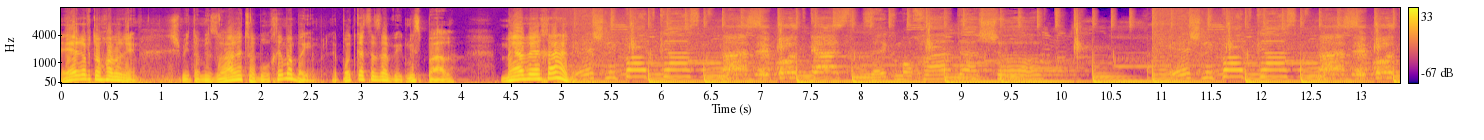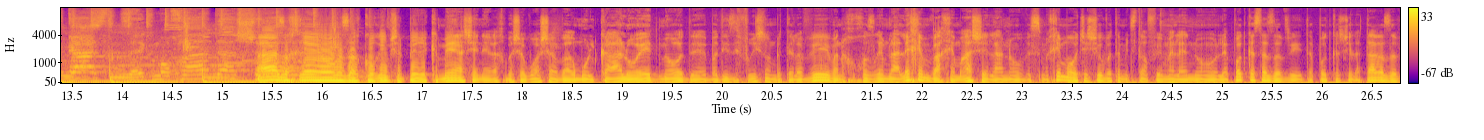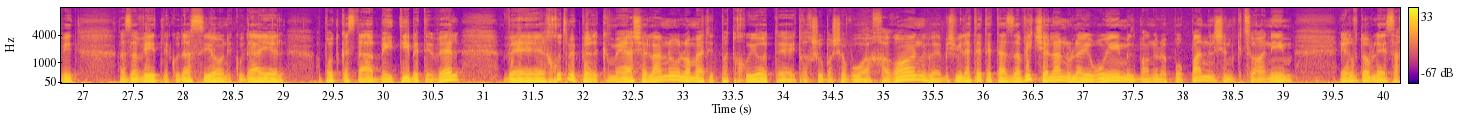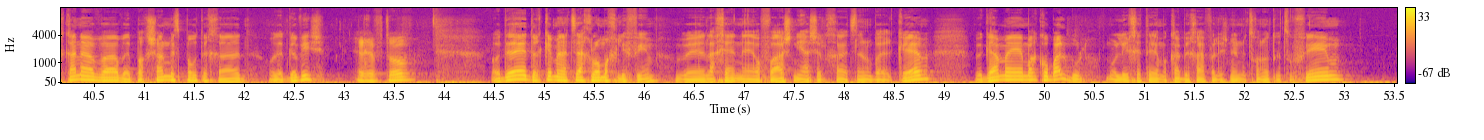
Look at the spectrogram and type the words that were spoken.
ערב טוב חברים, שמי תמיר זוארץ וברוכים הבאים לפודקאסט הזווית מספר 101. יש לי פודקאסט, מה זה פודקאסט? זה כמו חדשות. יש לי פודקאסט, מה זה פודקאסט? אז אחרי אור הזרקורים של פרק 100 שנערך בשבוע שעבר מול קהל אוהד מאוד אה, בדיזי פרישטון בתל אביב, אנחנו חוזרים ללחם והחמאה שלנו, ושמחים מאוד ששוב אתם מצטרפים אלינו לפודקאסט הזווית, הפודקאסט של אתר הזווית, הזווית.co.il, הפודקאסט הביתי בתבל, וחוץ מפרק 100 שלנו, לא מעט התפתחויות אה, התרחשו בשבוע האחרון, ובשביל לתת את הזווית שלנו לאירועים, הסברנו לפה פאנל של מקצוענים. ערב טוב לשחקן העבר ופרשן בספורט אחד, עודד גביש. ערב טוב. עודד, הרכב מנצח לא מחליפים, ולכן אה, ההופעה השנייה שלך אצלנו בהרכב, וגם אה, מרקו בלבול מוליך את אה, מכבי חיפה לשני ניצחונות רצופים.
